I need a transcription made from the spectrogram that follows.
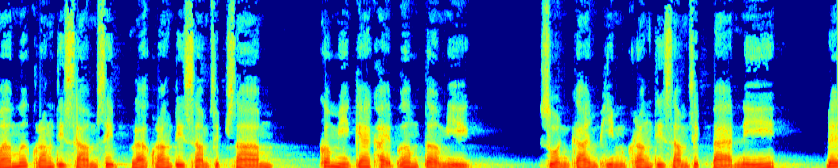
มาเมื่อครั้งที่สามสิบและครั้งที่สามสิบสามก็มีแก้ไขเพิ่มเติมอีก ส่วนการพิมพ์ครั้งที่สามสิบแปดนี้ ได้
